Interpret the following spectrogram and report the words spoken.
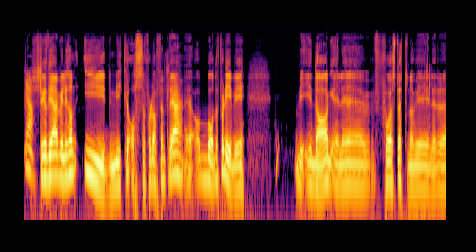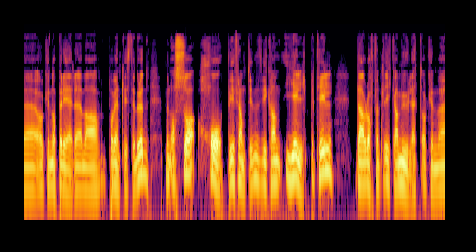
Ja. Slik at vi er veldig sånn ydmyke også for det offentlige. Både fordi vi i dag eller får støtte når vi gjelder eh, å kunne operere da på ventelistebrudd, men også håper vi i framtiden at vi kan hjelpe til der hvor det offentlige ikke har mulighet å kunne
